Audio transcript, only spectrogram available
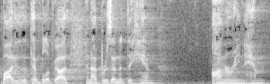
body is the temple of God and I present it to him, honoring him.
